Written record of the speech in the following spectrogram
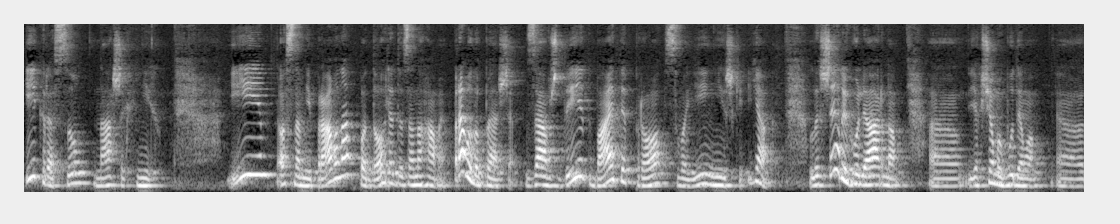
і красу наших ніг. І основні правила по догляду за ногами. Правило перше: завжди дбайте про свої ніжки. Як? Лише регулярно, е, якщо ми будемо е,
